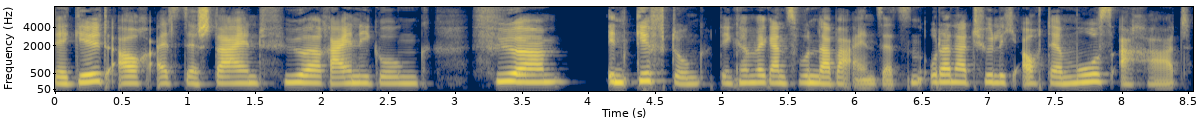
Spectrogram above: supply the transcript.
Der gilt auch als der Stein für Reinigung, für Entgiftung. Den können wir ganz wunderbar einsetzen. Oder natürlich auch der Moosachat,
